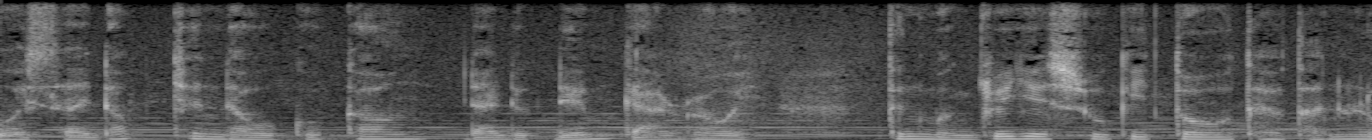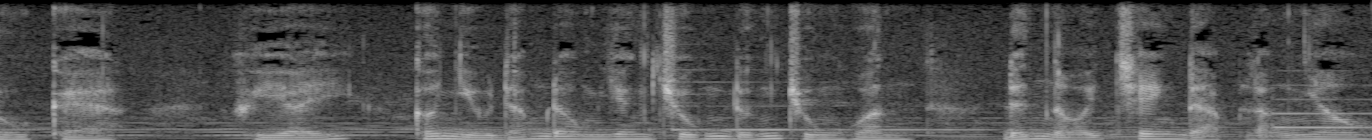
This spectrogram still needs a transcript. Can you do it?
mỗi sợi tóc trên đầu của con đã được đếm cả rồi. Tin mừng Chúa Giêsu Kitô theo Thánh Luca. Khi ấy, có nhiều đám đông dân chúng đứng chung quanh đến nỗi chen đạp lẫn nhau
